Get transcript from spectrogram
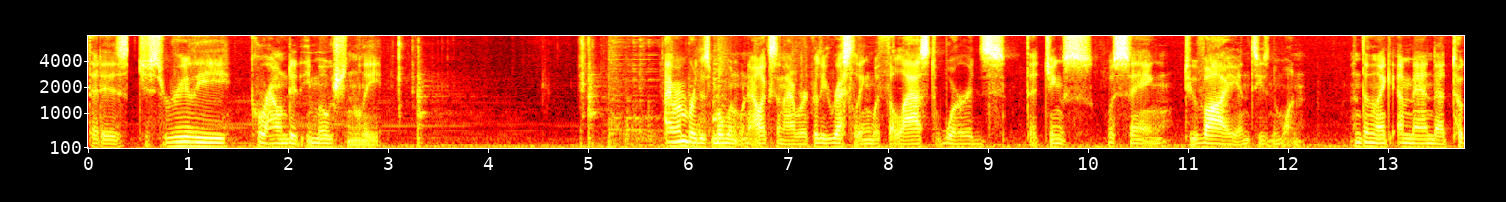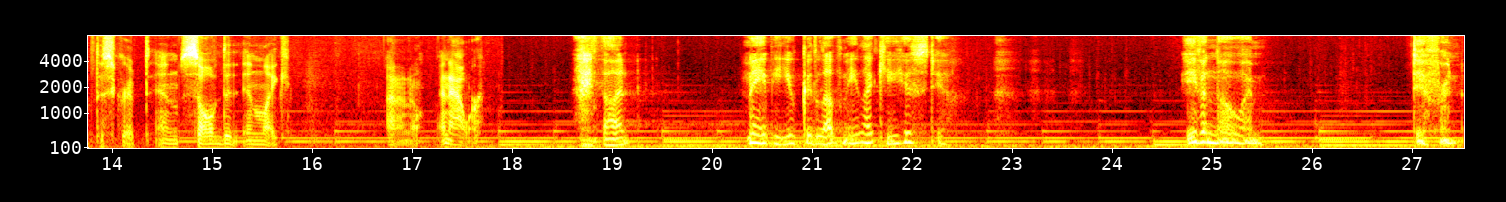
that is just really grounded emotionally. I remember this moment when Alex and I were really wrestling with the last words that Jinx was saying to Vi in season one. And then like Amanda took the script and solved it in like, I don't know, an hour. I thought maybe you could love me like you used to. Even though I'm different.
